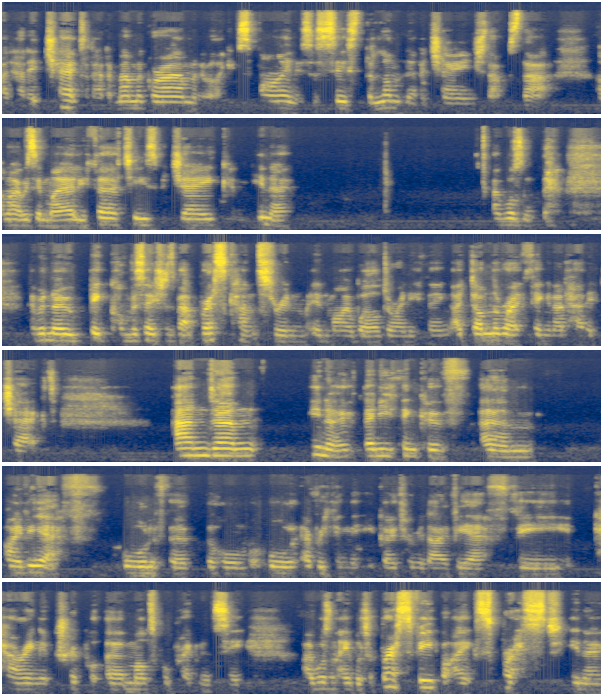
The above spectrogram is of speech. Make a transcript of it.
I'd had it checked. I'd had a mammogram, and they were like, "It's fine. It's a cyst. The lump never changed. That was that." And I was in my early thirties with Jake, and you know, I wasn't. There were no big conversations about breast cancer in in my world or anything. I'd done the right thing, and I'd had it checked. And um, you know, then you think of um, IVF, all of the the hormone, all everything that you go through with IVF, the carrying a triple, uh, multiple pregnancy. I wasn't able to breastfeed, but I expressed, you know,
